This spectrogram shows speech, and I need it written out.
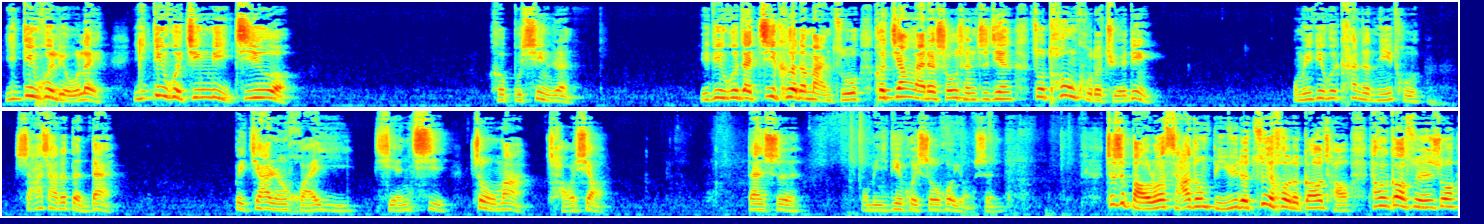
一定会流泪，一定会经历饥饿和不信任，一定会在即刻的满足和将来的收成之间做痛苦的决定。我们一定会看着泥土，傻傻的等待，被家人怀疑、嫌弃、咒骂、嘲笑，但是我们一定会收获永生。这是保罗撒种比喻的最后的高潮，他会告诉人说：“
